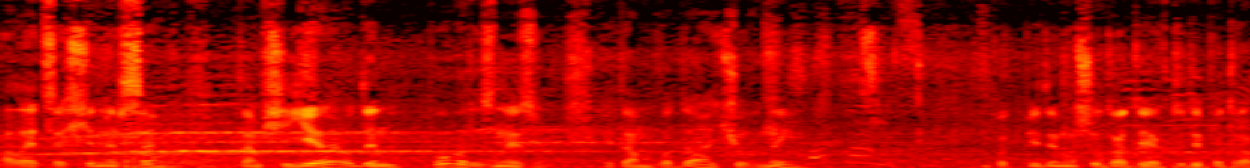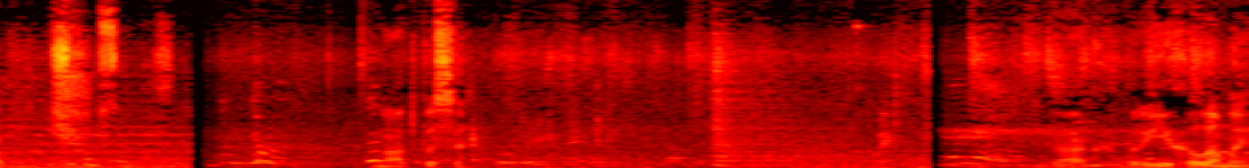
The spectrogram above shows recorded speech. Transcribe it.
Але це ще не все. Там ще є один поверх знизу, і там вода, човни. От підемо шукати, як туди потрапити. Що там все? Надписи. Так, приїхали ми.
